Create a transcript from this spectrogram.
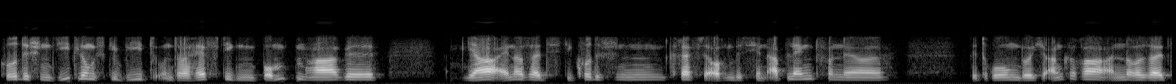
kurdischen Siedlungsgebiets unter heftigen Bombenhagel ja einerseits die kurdischen Kräfte auch ein bisschen ablenkt von der Bedrohung durch Ankara, andererseits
